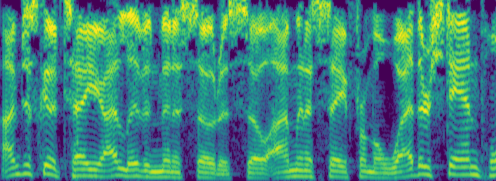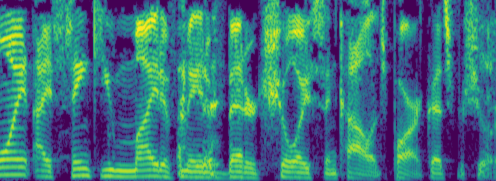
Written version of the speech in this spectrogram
I'm just going to tell you, I live in Minnesota, so I'm going to say from a weather standpoint, I think you might have made a better choice in College Park. That's for sure.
